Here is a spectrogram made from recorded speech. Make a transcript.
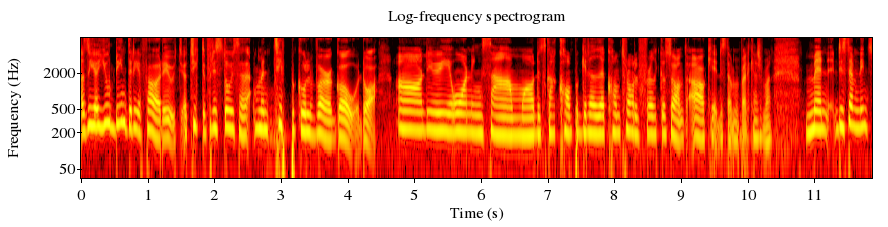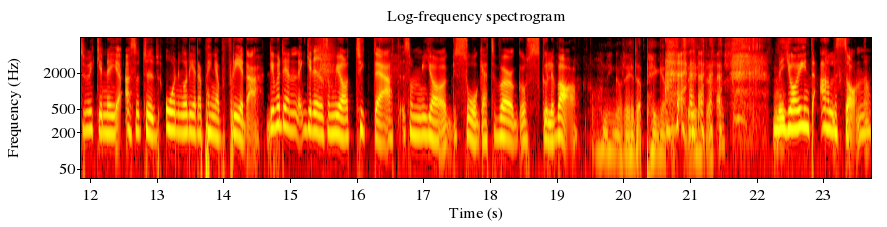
Alltså jag gjorde inte det förut. Jag tyckte, för det står ju så här, men typical Virgo då. Ja, ah, du är ordningsam och du ska ha koll på grejer, kontrollfreak och sånt. Ja, ah, okej, det stämmer väl kanske man. Men det stämde inte så mycket när jag, alltså typ ordning och reda pengar på fredag. Det var den grejen som jag tyckte att, som jag såg att Virgos skulle vara. Ordning och reda pengar på fredag. Men jag är ju inte alls sån.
